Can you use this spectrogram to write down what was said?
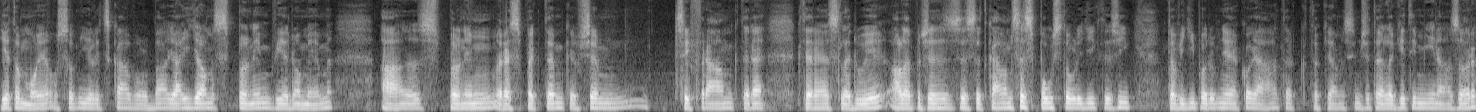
Je to moje osobní lidská volba, já ji dělám s plným vědomím a s plným respektem ke všem cifrám, které, které sleduji, ale protože se setkávám se spoustou lidí, kteří to vidí podobně jako já, tak, tak já myslím, že to je legitimní názor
